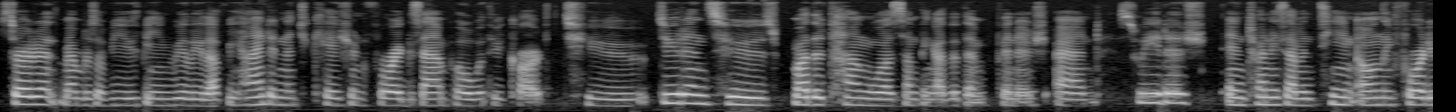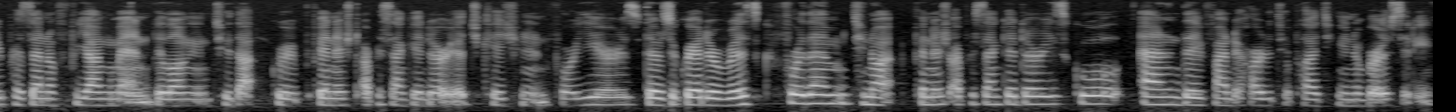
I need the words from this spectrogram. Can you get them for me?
certain members of youth being really left behind in education, for example, with regard to students whose mother tongue was something other than Finnish and Swedish. In 2017, only 40% of young men belonging to that group finished upper secondary education in four years. There's a greater risk for them to not finish upper secondary school, and they find it harder to apply to university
